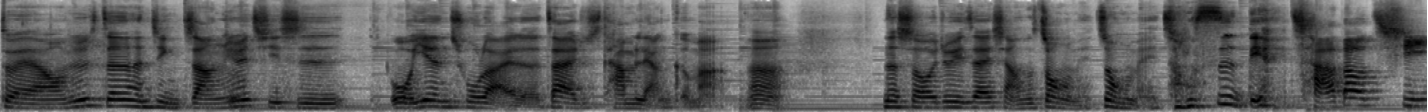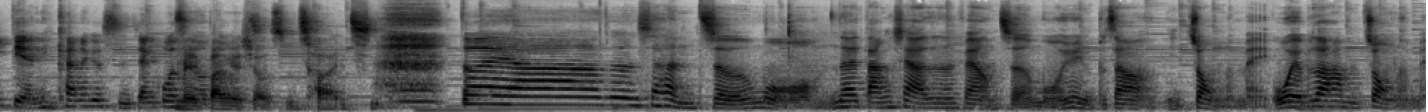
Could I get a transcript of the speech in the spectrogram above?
对啊，我就是真的很紧张，因为其实我验出来了，再来就是他们两个嘛，嗯，那时候就一直在想说中了没，中了没，从四点 查到七点，你看那个时间过程每有半个小时查一次，对啊，真的是很折磨，在当下真的非常折磨，因为你不知道你中了没，我也不知道他们中了没，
